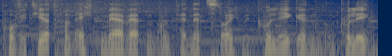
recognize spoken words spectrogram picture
profitiert von echten Mehrwerten und vernetzt euch mit Kolleginnen und Kollegen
